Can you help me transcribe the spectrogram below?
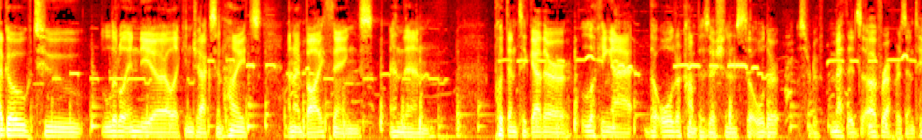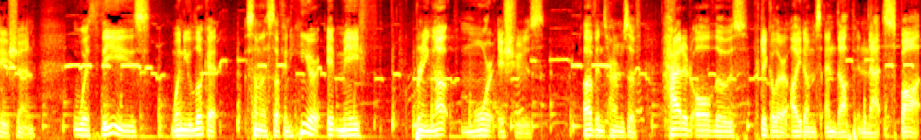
I go to Little India, like in Jackson Heights, and I buy things, and then put them together looking at the older compositions, the older sort of methods of representation. With these, when you look at some of the stuff in here, it may f- bring up more issues of in terms of how did all those particular items end up in that spot,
